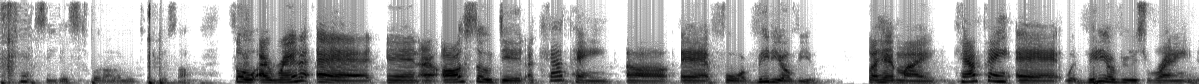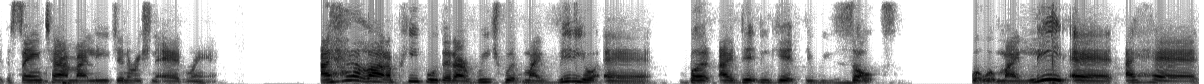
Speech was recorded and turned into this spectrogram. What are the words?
I can't see this. Hold on, let me take this off. So I ran an ad and I also did a campaign uh, ad for Video View. So I had my campaign ad with video views running at the same time my lead generation ad ran. I had a lot of people that I reached with my video ad, but I didn't get the results. But with my lead ad, I had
